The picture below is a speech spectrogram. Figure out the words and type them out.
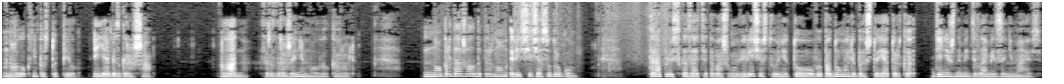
Налог не поступил, и я без гроша». «Ладно», — с раздражением молвил король. «Но», — продолжал Допернон, — «речь сейчас о другом. Тороплюсь сказать это вашему величеству, не то вы подумали бы, что я только денежными делами занимаюсь».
